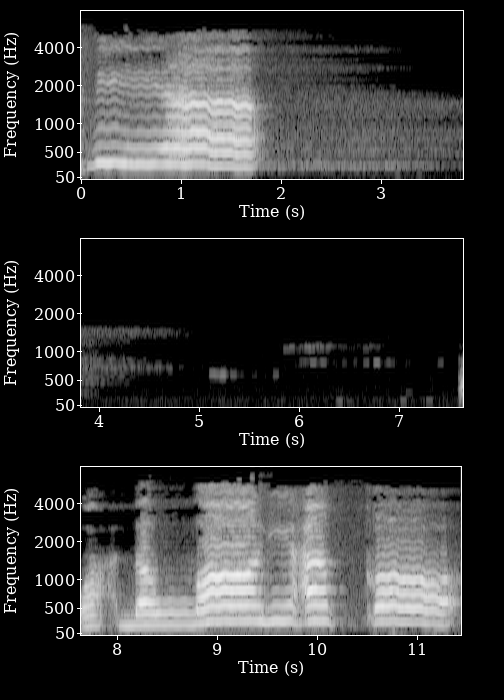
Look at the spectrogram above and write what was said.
فيها. وعد الله حقا.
